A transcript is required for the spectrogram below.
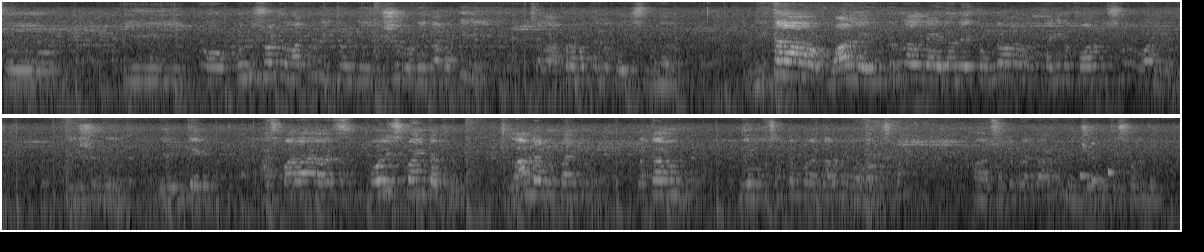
సో ఈ కొన్ని చోట్ల మాత్రం ఇటువంటి ఇష్యూలు ఉన్నాయి కాబట్టి చాలా అప్రమత్తంగా పోలీసులు ఉన్నారు. మిగతా వాళ్ళ ఇంటర్నల్గా ఏదైతే ఉందో తగిన ఫారమ్స్లో వాళ్ళు ఇష్యూని take as far as police point of view law and order point ప్రకారం మేము చట్టం ప్రకారం వ్యవహరిస్తాం. ఆ చట్ట ప్రకారం మేము చర్యలు తీసుకోవడం జరుగుతుంది.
